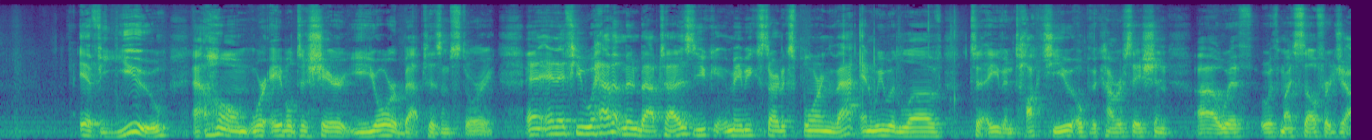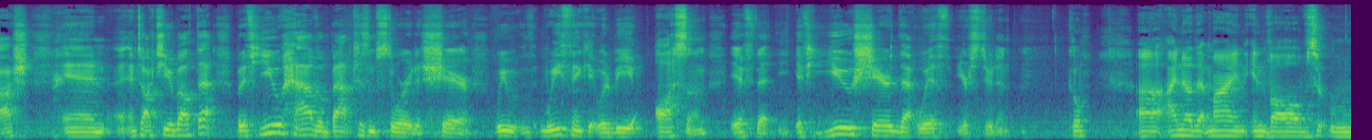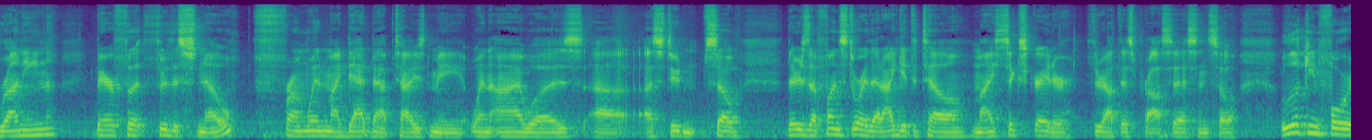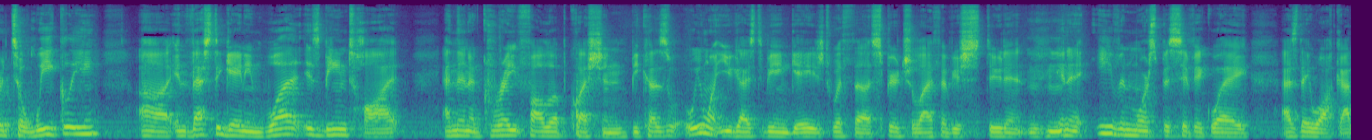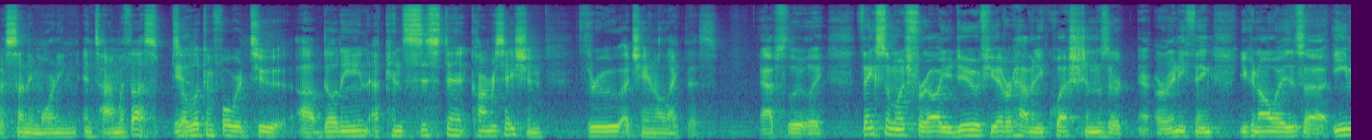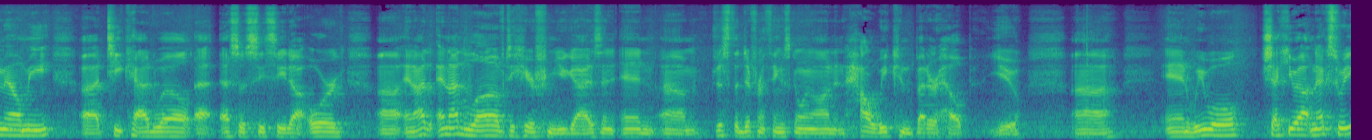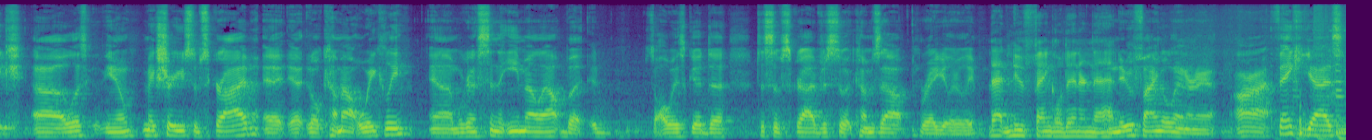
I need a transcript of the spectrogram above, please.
if you at home were able to share your baptism story. And, and if you haven't been baptized, you can maybe start exploring that. And we would love to even talk to you, open the conversation uh, with, with myself or Josh, and, and talk to you about that. But if you have a baptism story to share, we, we think it would be awesome if, that, if you shared that with your student. Cool. Uh, I know that mine involves running barefoot through the snow from when my dad baptized me when I was uh, a student. So there's a fun story that I get to tell my sixth grader throughout this process. And so looking forward to weekly uh, investigating what is being taught and then a great follow up question because we want you guys to be engaged with the spiritual life of your student Mm-hmm. in an even more specific way as they walk out of Sunday morning and time with us. So, Yeah. looking forward to uh, building a consistent conversation through a channel like this. Absolutely. Thanks so much for all you do. If you ever have any questions or, or anything, you can always uh, email me, uh, tcadwell at socc.org. Uh, and, I'd, and I'd love to hear from you guys and, and um, just the different things going on and how we can better help you. Uh, and we will check you out next week. Uh, let's, you know, make sure you subscribe. It, it'll come out weekly. Um, we're going to send the email out, but it, it's always good to, to subscribe just so it comes out regularly. That newfangled internet. Newfangled internet. All right. Thank you guys.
